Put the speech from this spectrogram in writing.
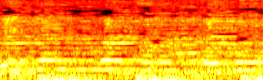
Viven matando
